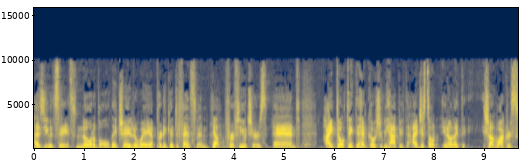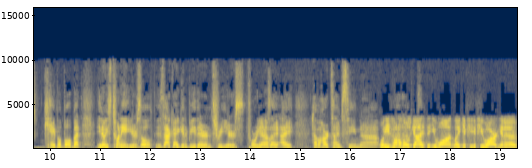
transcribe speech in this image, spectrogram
as you would say, it's notable. They traded away a pretty good defenseman Yep. for futures, and I don't think the head coach would be happy with that. I just don't. You know, like. The, Sean Walker's capable, but you know he's 28 years old. Is that guy going to be there in three years, four Yeah. years? I, I have a hard time seeing. Uh, Well, he's one of those happens. guys that you want. Like, if you, if you are gonna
